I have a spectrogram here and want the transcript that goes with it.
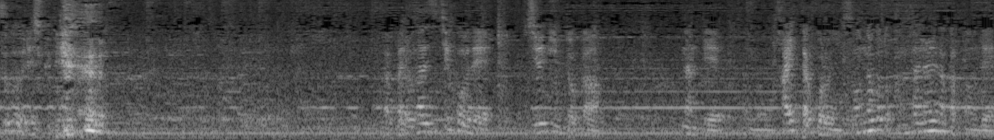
すごい嬉しくて。やっぱり同じ地方で10人とかなんてあの入った頃にそんなこと考えられなかったので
